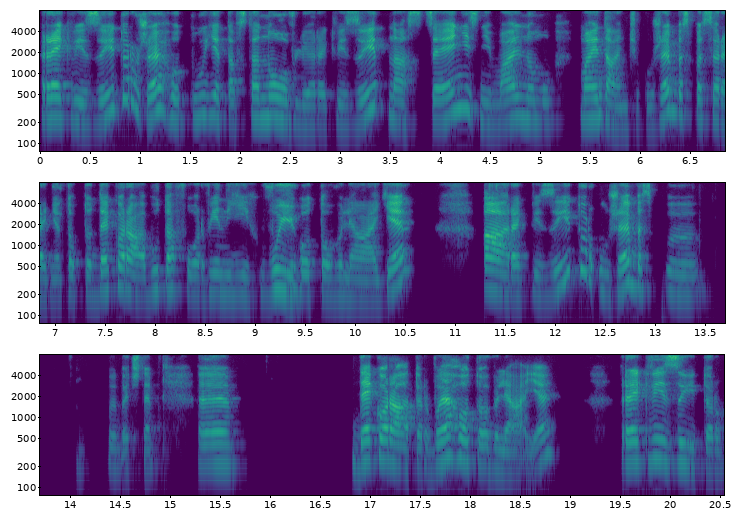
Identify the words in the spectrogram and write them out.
Реквізитор вже готує та встановлює реквізит на сцені знімальному майданчику, вже безпосередньо. Тобто декора, бутафор, він їх виготовляє, а реквізитор уже без, е, вибачте, е, декоратор виготовляє, реквізитор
